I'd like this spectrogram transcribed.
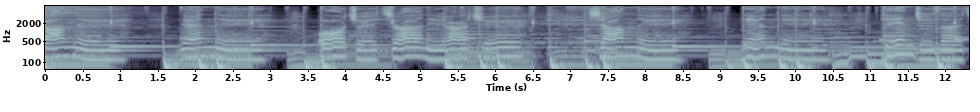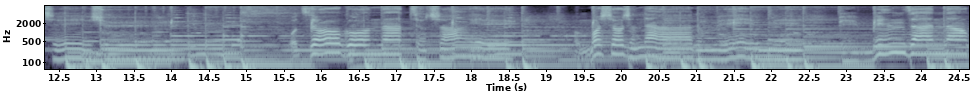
想你，念你，我追着你而去。想你，念你，停止再继续。我走过那条长椅，我默守着那个秘密，拼命在脑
